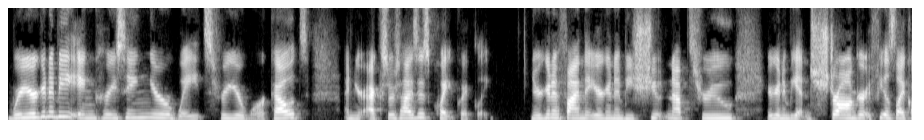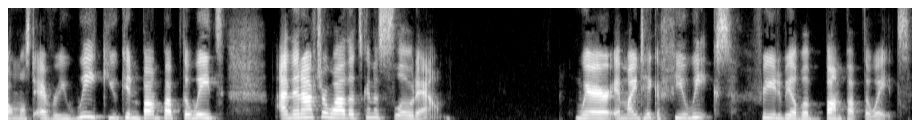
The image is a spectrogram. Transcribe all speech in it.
where you're going to be increasing your weights for your workouts and your exercises quite quickly. You're going to find that you're going to be shooting up through, you're going to be getting stronger. It feels like almost every week you can bump up the weights. And then after a while, that's going to slow down, where it might take a few weeks for you to be able to bump up the weights.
